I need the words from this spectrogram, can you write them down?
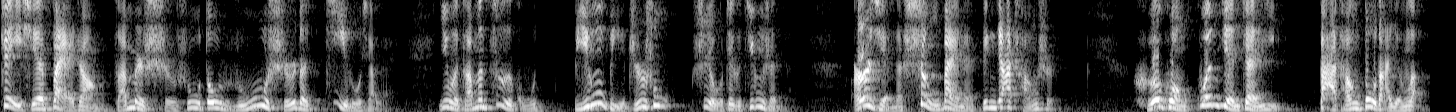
这些败仗，咱们史书都如实的记录下来，因为咱们自古秉笔直书是有这个精神的，而且呢，胜败呢兵家常事，何况关键战役大唐都打赢了，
